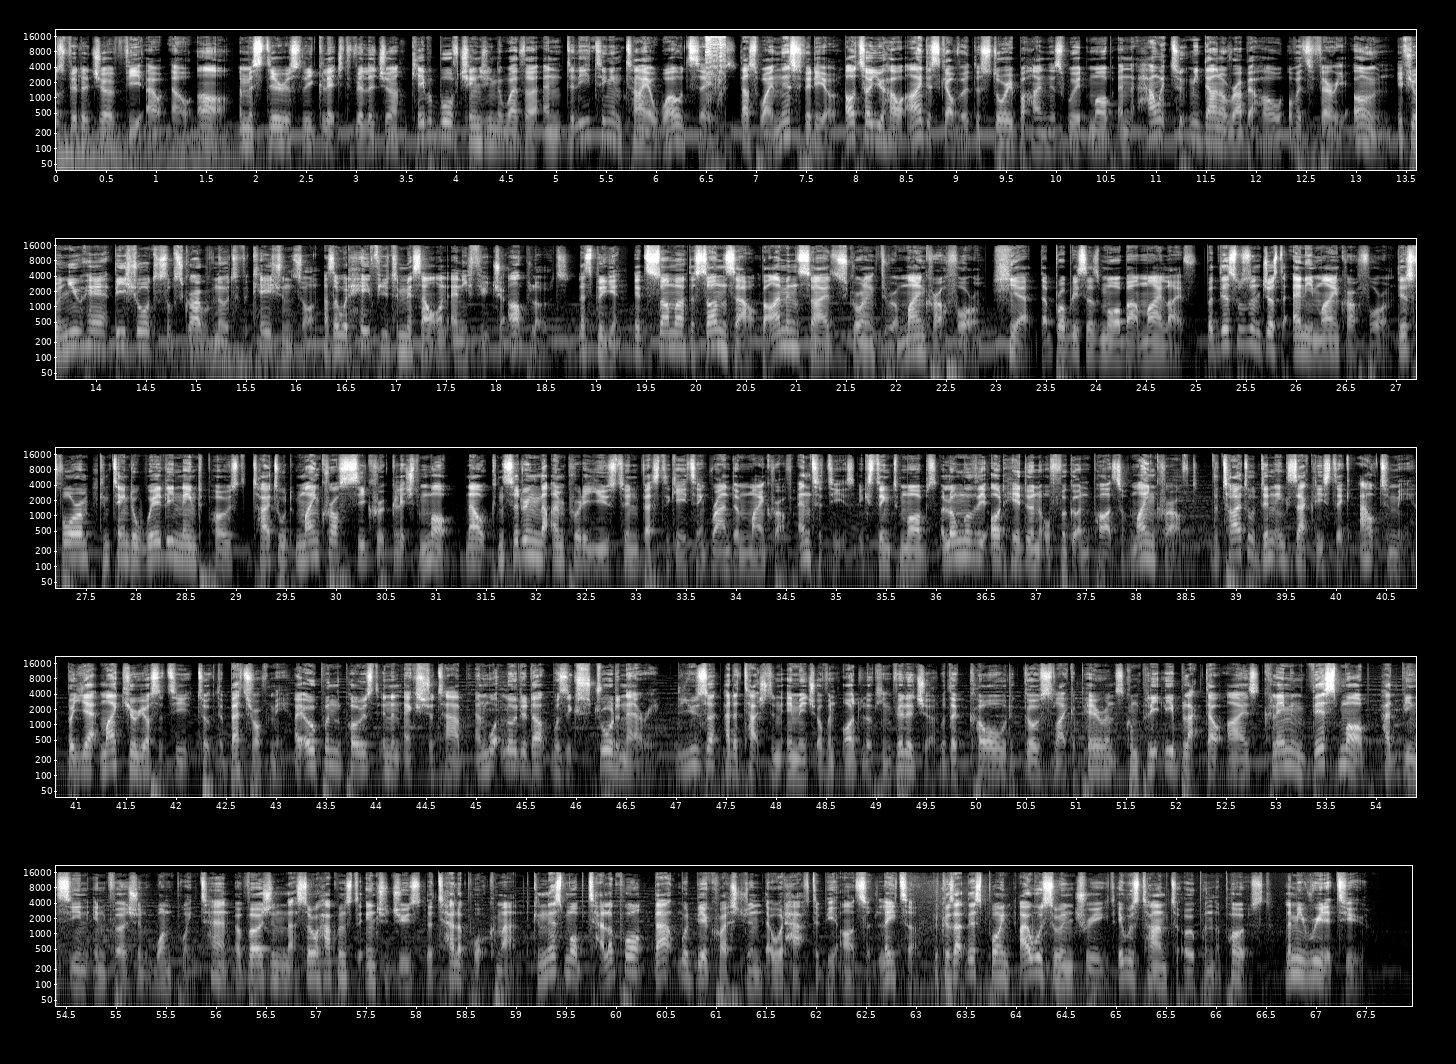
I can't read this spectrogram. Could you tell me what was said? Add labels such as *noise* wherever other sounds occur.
was villager VLLR, a mysteriously glitched villager capable of changing the weather and deleting entire world saves. That's why in this video, I'll tell you how I discovered the story behind this weird mob and how it took me down a rabbit hole of its very own. If you're new here, be sure to subscribe with notifications on, as I would hate for you to miss out on any future uploads. Let's begin. It's summer, the sun's out, but I'm inside scrolling through a Minecraft forum. *laughs* Yeah, that probably says more about my life. But this wasn't just any Minecraft forum. This forum contained a weirdly named post titled Minecraft Secret Glitched Mob. Now, considering that I'm pretty used to investigating random Minecraft entities, extinct mobs, along with the odd hidden or forgotten parts of Minecraft, the title didn't exactly stick out to me, but yet my curiosity took the better of me. I opened the post in an extra tab and what loaded up was extraordinary. The user had attached an image of an odd looking villager with a cold, ghost-like appearance, completely blacked out eyes, claiming this mob had been seen in version 1.10, a version that so happens to introduce the teleport command. Can this mob teleport? That would be a question that would have to be answered later, because at this point I was so intrigued it was time to open the post. Let me read it to you.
